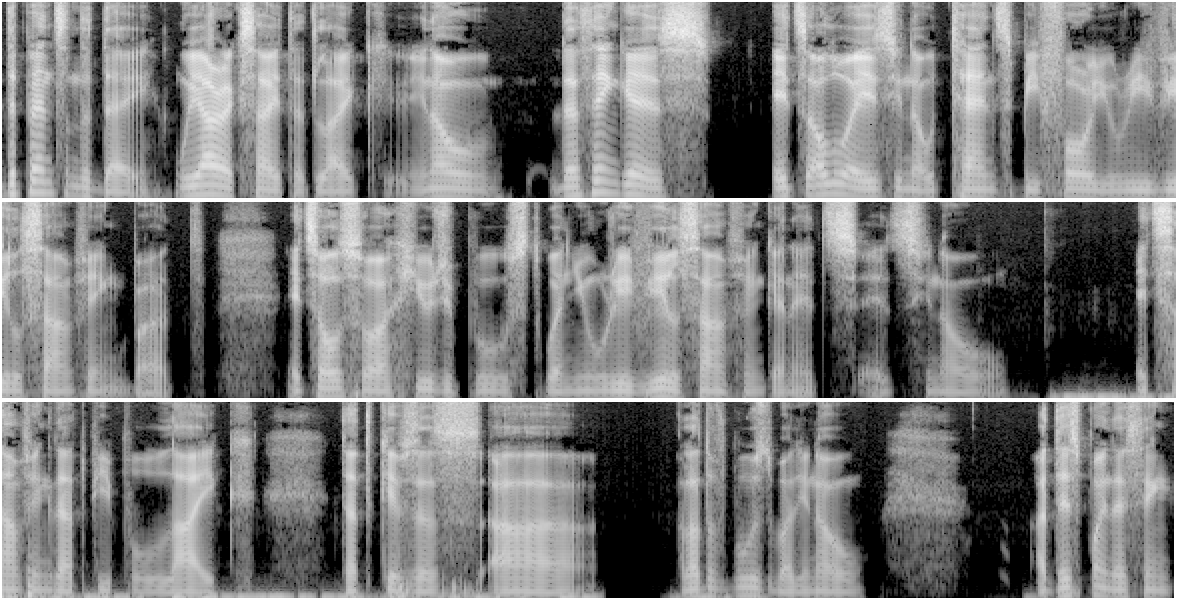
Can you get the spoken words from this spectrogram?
Depends on the day. We are excited. Like, you know, the thing is, it's always, you know, tense before you reveal something, but it's also a huge boost when you reveal something and it's it's you know it's something that people like that gives us uh, a lot of boost but you know at this point i think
